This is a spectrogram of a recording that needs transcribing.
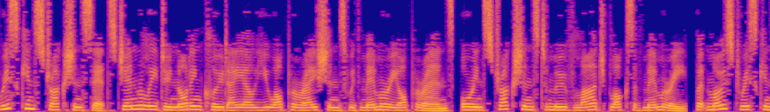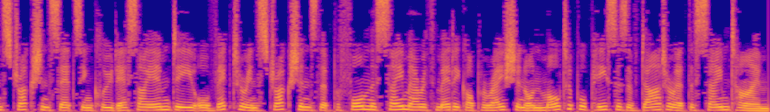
RISC instruction sets generally do not include ALU operations with memory operands, or instructions to move large blocks of memory, but most RISC instruction sets include SIMD or vector instructions that perform the same arithmetic operation on multiple pieces of data at the same time.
